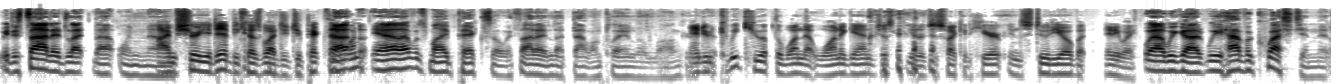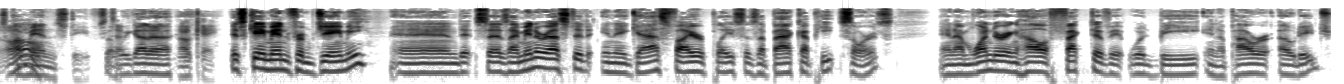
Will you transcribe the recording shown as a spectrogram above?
We decided let that one. Uh, I'm sure you did because what did you pick that, that, one? Yeah, that was my pick, so we thought I'd let that one play a little longer. Andrew, but. can we cue up the one that won again, just you know, just so I could hear it in the studio? But anyway, well, we got we have a question that's oh. come in, Steve. So that, we got a okay. This came in from Jamie, and it says, "I'm interested in a gas fireplace as a backup heat source, and I'm wondering how effective it would be in a power outage,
